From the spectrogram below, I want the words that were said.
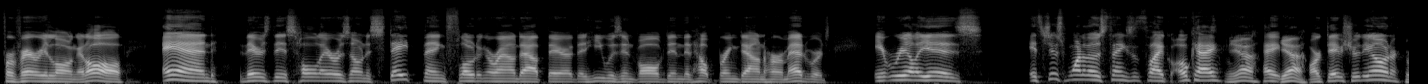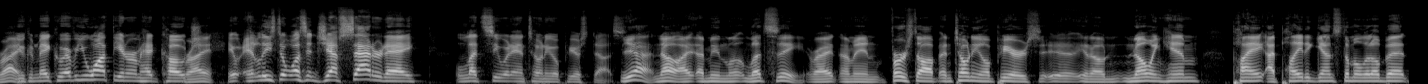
for very long at all, and there's this whole Arizona State thing floating around out there that he was involved in that helped bring down Herm Edwards. It really is. It's just one of those things. It's like, okay, Yeah. hey, Yeah. Mark Davis, you're the owner. Right. You can make whoever you want the interim head coach. Right. It- at least it wasn't Jeff Saturday. Let's see what Antonio Pierce does. Yeah, no, I, I mean, l- let's see, right? I mean, first off, Antonio Pierce, uh, you know, knowing him, play, I played against him a little bit.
